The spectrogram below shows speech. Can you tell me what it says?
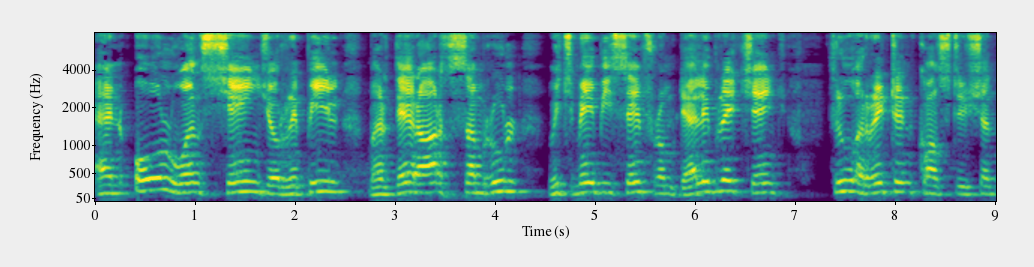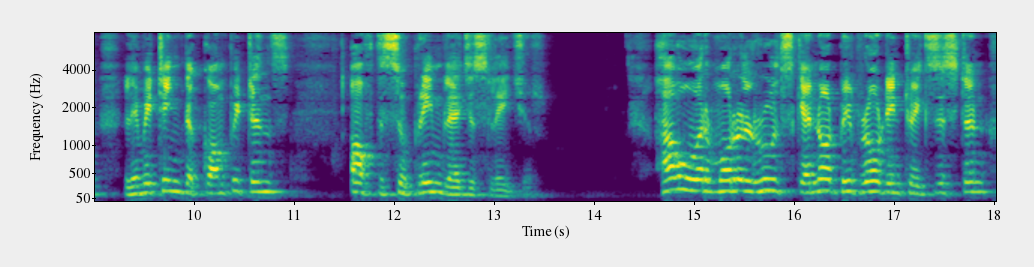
and old ones change or repeal, but there are some rules which may be safe from deliberate change through a written constitution limiting the competence of the supreme legislature. However, moral rules cannot be brought into existence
